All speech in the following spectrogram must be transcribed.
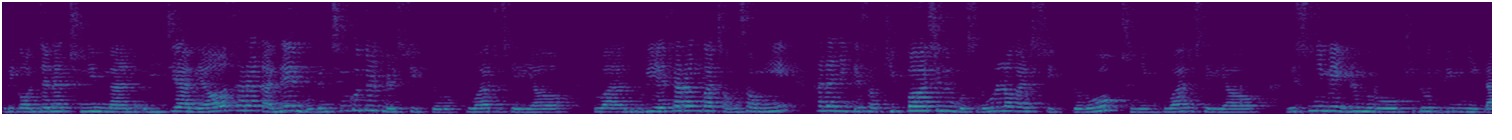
우리가 언제나 주님만 의지하며 살아가는 모든 친구들 될 수 있도록 도와주세요. 또한 우리의 사랑과 정성이 하나님께서 기뻐하시는 곳으로 흘러갈 수 있도록 주님 도와주세요. 예수님의 이름으로 기도드립니다.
